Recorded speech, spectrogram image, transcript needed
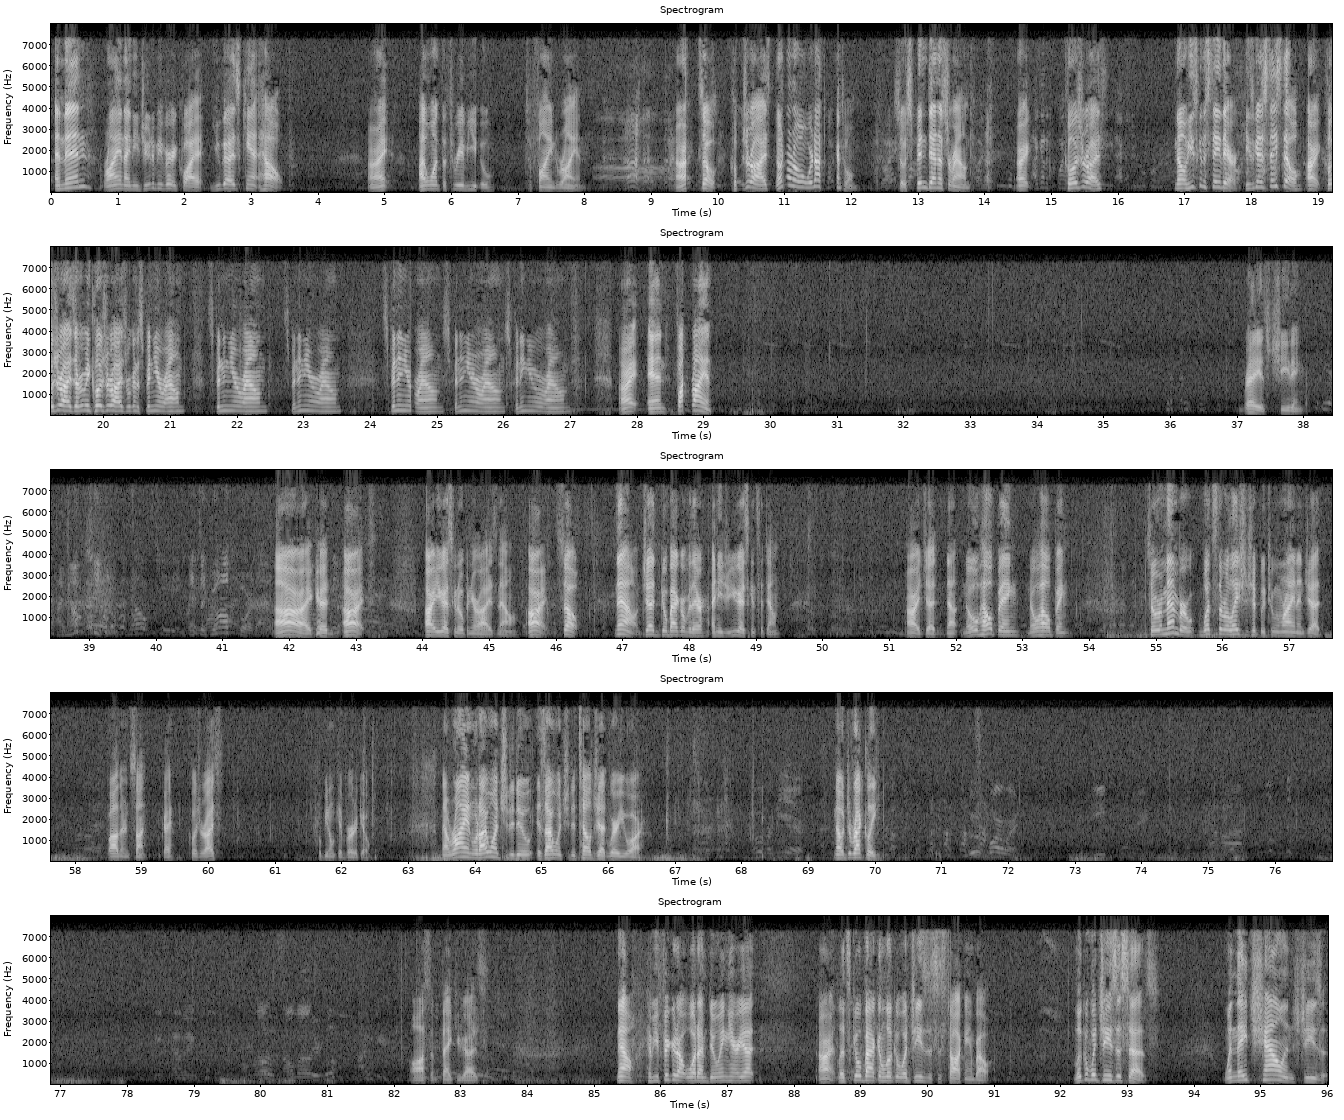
And then, Ryan, I need you to be very quiet. You guys can't help. All right. I want the three of you to find Ryan. All right. So close your eyes. No, no, no. We're not talking to him. So spin Dennis around. All right. Close your eyes. No, he's going to stay there. He's going to stay still. All right, close your eyes. Everybody close your eyes. We're going to spin you around. Spinning you around. Spinning you around. Spinning you around. Spinning you around. Spinning you around. All right, and find Ryan. Ray is cheating. I'm not cheating. No cheating. It's a golf All right, good. All right. All right, you guys can open your eyes now. All right, so now, Jed, go back over there. I need you. You guys can sit down. All right, Jed. Now, no helping. No helping. So remember, what's the relationship between Ryan and Jed? Father and son. Okay? Close your eyes. Hope you don't get vertigo. Now, Ryan, what I want you to do is I want you to tell Jed where you are. No, directly. Awesome. Thank you, guys. Now, have you figured out what I'm doing here yet? All right, let's go back and look at what Jesus is talking about. Look at what Jesus says. When they challenge Jesus,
